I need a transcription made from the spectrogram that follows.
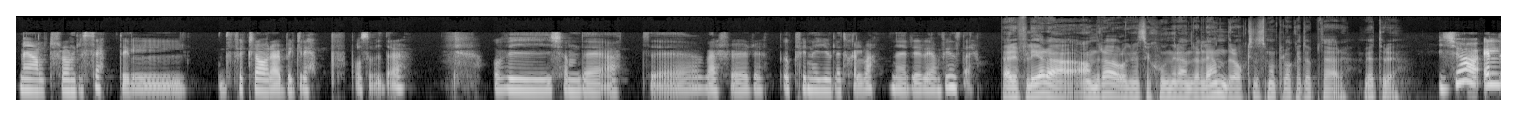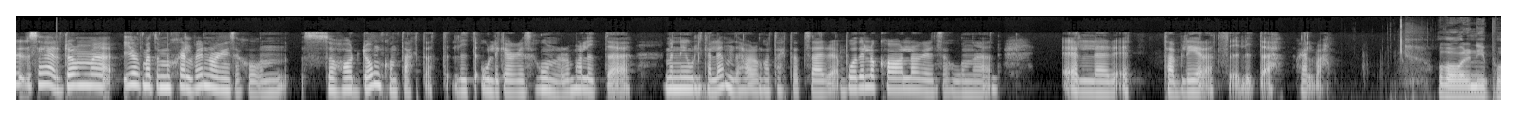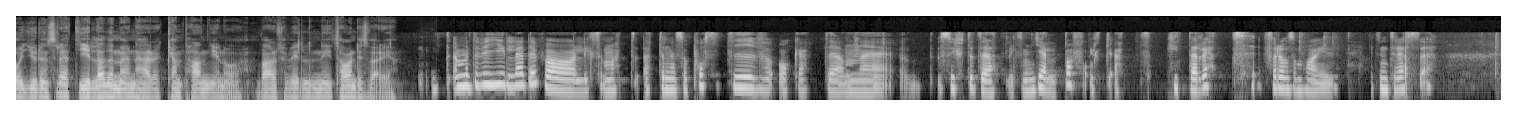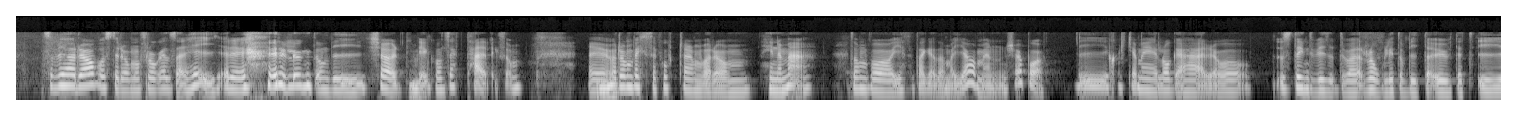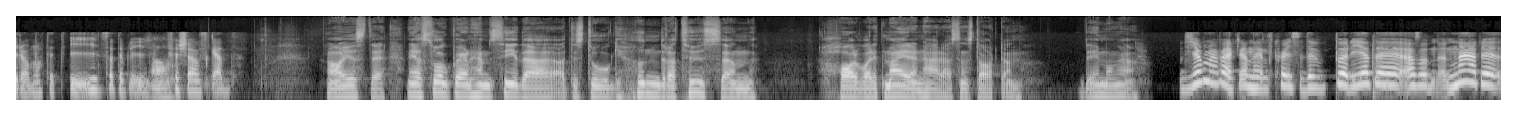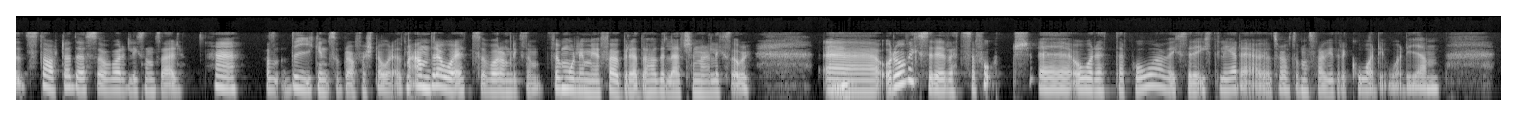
Med allt från recept till förklarar begrepp och så vidare. Och vi kände att eh, varför uppfinna hjulet själva när det redan finns där. Är det flera andra organisationer i andra länder också som har plockat upp det här? Vet du det? Ja, eller så här, de, i och med att de är själva en organisation så har de kontaktat lite olika organisationer. De har lite, men i olika länder har de kontaktat så här, både lokala organisationer eller etablerat sig lite själva. Och vad var det ni på Djurens Rätt gillade med den här kampanjen och varför ville ni ta den till Sverige? Men det vi gillade var liksom att, att den är så positiv och att den, eh, syftet är att liksom hjälpa folk att hitta rätt för de som har ett intresse. Så vi hörde av oss till dem och frågade så här, hej, är det, är det lugnt om vi kör det koncept här liksom? Eh, Mm. Och de växer fortare än vad de hinner med. De var jättetaggade, de bara, ja men kör på. Vi skickar med logga här och så tänkte vi att det var roligt att byta ut ett y då mot ett i så att det blir Ja. försvenskad. Ja, just det. När jag såg på er hemsida att det stod 100 000 har varit med i den här sedan starten. Det är många. Ja men verkligen helt crazy. Det började, alltså när det startade så var det liksom så här, Hä? Alltså, det gick inte så bra första året. Men andra året så var de liksom förmodligen mer förberedda och hade lärt sig några läxor. Mm. Eh, och då växte det rätt så fort. Eh, året därpå växte det ytterligare. Och jag tror att de har slagit rekord i år igen.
